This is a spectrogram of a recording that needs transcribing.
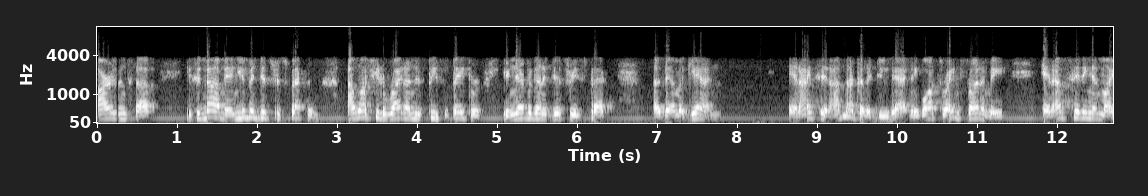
cars and stuff." He said, "No, nah, man, you've been disrespecting. I want you to write on this piece of paper. You're never going to disrespect uh, them again." And I said, I'm not going to do that. And he walks right in front of me, and I'm sitting in my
